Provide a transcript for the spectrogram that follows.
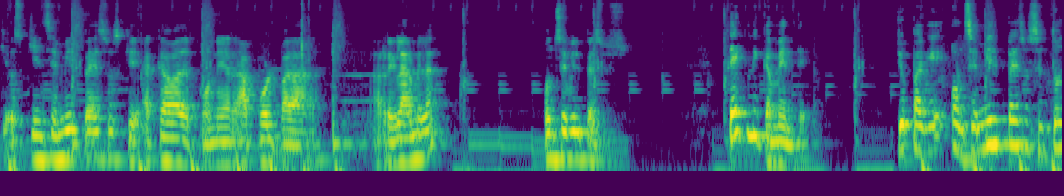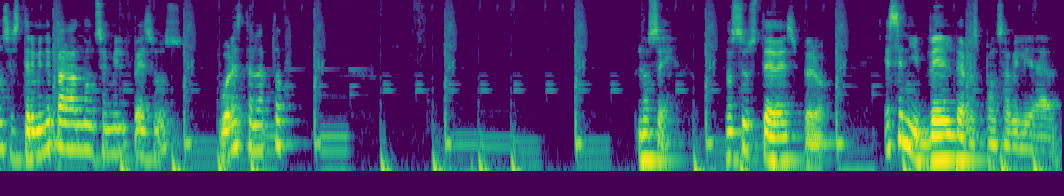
que los 15 mil pesos que acaba de poner Apple para arreglármela. 11 mil pesos. Técnicamente, yo pagué 11 mil pesos entonces. Terminé pagando 11 mil pesos por este laptop. No sé, no sé ustedes, pero ese nivel de responsabilidad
